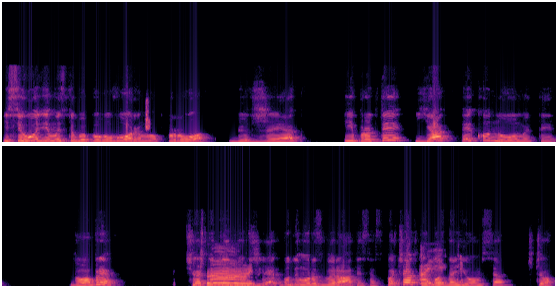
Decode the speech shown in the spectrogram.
І сьогодні ми з тобою поговоримо про бюджет і про те, як економити. Добре? Що ж таке бюджет? Будемо розбиратися. Спочатку А познайомся. Що?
